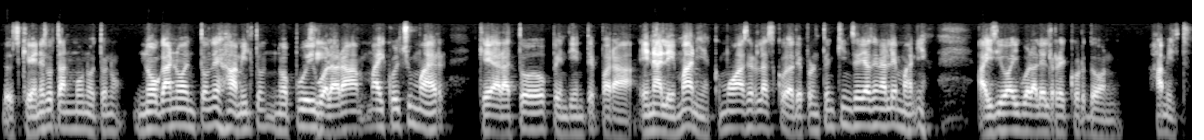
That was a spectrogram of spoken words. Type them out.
los que ven eso tan monótono, no ganó entonces Hamilton, no pudo igualar a Michael Schumacher, quedará todo pendiente para en Alemania. ¿Cómo va a ser las cosas? De pronto en 15 días en Alemania, ahí sí va a igualar el récord Don Hamilton.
